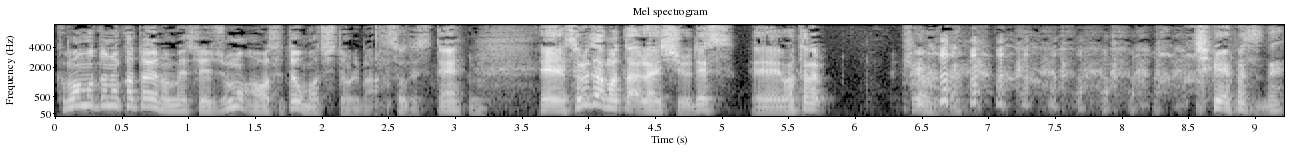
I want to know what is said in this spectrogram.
熊本の方へのメッセージも合わせてお待ちしております。そうですね。えー、それではまた来週です。えー、渡辺、違いますね。違いますね。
